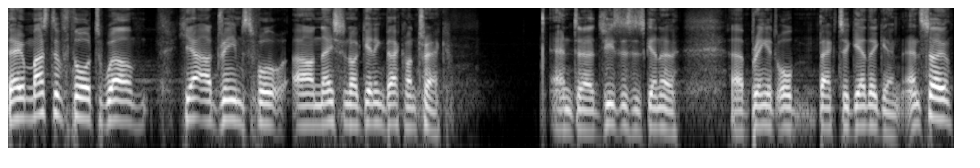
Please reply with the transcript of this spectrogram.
They must have thought, well, here our dreams for our nation are getting back on track. And uh, Jesus is going to uh, bring it all back together again. And so,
